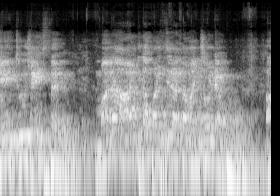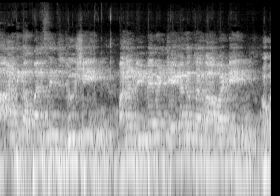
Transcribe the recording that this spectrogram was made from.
చే చూసే ఇస్తుంది మన ఆర్థిక పరిస్థితి అంత మంచిగా ఉండే ఆర్థిక పరిస్థితి చూసి మనం రీపేమెంట్ చేయగలుగుతాం కాబట్టి ఒక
